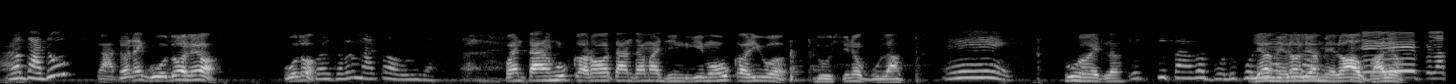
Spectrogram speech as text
હવે ગાઢું ગાઢો નહીં ગોદો લ્યો ગોદો પણ ખબર મારે તો આવડું જાય પણ તાર હું કરો તાર તમારી જિંદગીમાં હું કર્યું હો દોસ્તીનો ગુલામ એ શું હોય એટલે એકથી પાવડો ભોડું ફોડી લ્યો મેલો લ્યો મેલો આવ ભાલ્યો પેલા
